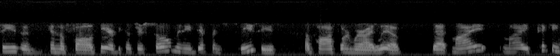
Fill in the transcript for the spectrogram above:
season in the fall here because there's so many different species of hawthorn where I live that my my picking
